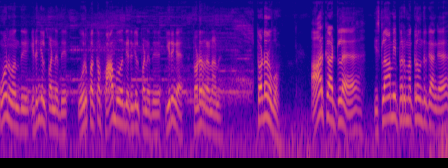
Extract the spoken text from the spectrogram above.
ஃபோன் வந்து இடைஞ்சல் பண்ணுது. ஒரு பக்கம் பாம்பு வந்து இடைஞ்சல் பண்ணுது. இருங்க தொடர்றேன் நான். தொடருவோம். ஆற்காட்டில் இஸ்லாமிய பெருமக்களும் வந்திருக்காங்க.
